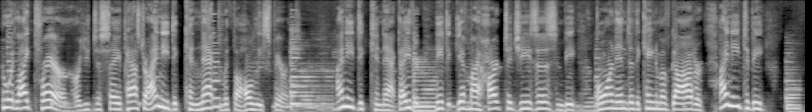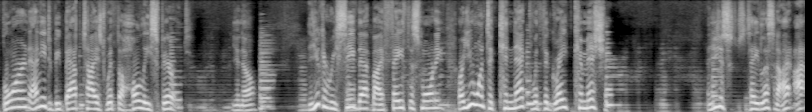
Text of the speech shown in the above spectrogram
who would like prayer, or you just say, Pastor, I need to connect with the Holy Spirit. I need to connect. I either need to give my heart to Jesus and be born into the kingdom of God, or I need to be born, I need to be baptized with the Holy Spirit, you know? You can receive that by faith this morning, or you want to connect with the Great Commission. And you just say, listen, I, I,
